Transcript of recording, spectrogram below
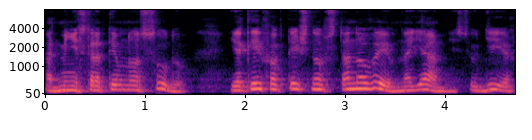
адміністративного суду, який фактично встановив наявність у діях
